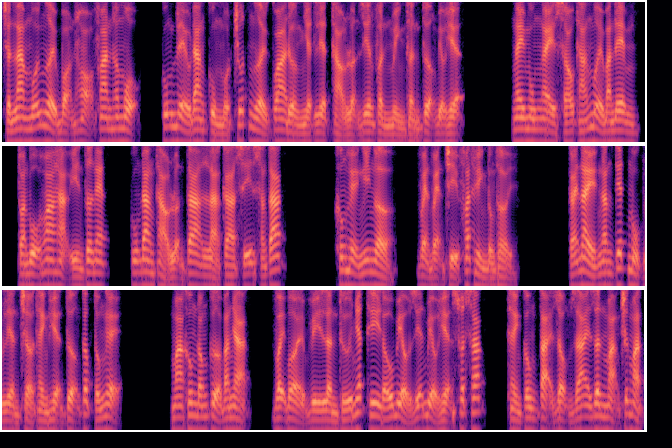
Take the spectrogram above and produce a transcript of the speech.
trần lam mỗi người bọn họ fan hâm mộ, cũng đều đang cùng một chút người qua đường nhiệt liệt thảo luận riêng phần mình thần tượng biểu hiện ngày mùng ngày sáu tháng mười ban đêm, toàn bộ hoa hạ internet cũng đang thảo luận ta là ca sĩ sáng tác. Không hề nghi ngờ, vẹn vẹn chỉ phát hình đồng thời. Cái này ngăn tiết mục liền trở thành hiện tượng cấp tống nghệ. Mà không đóng cửa ban nhạc, vậy bởi vì lần thứ nhất thi đấu biểu diễn biểu hiện xuất sắc, thành công tại rộng rãi dân mạng trước mặt,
